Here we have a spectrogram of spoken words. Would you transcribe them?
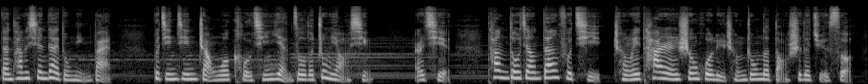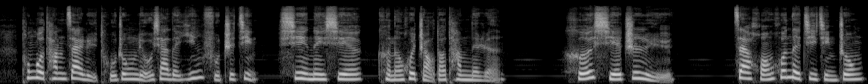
但他们现在都明白，不仅仅掌握口琴演奏的重要性，而且他们都将担负起成为他人生活旅程中的导师的角色，通过他们在旅途中留下的音符之镜，吸引那些可能会找到他们的人。和谐之旅，在黄昏的寂静中，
